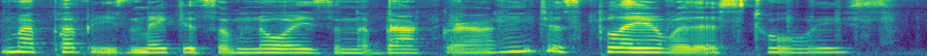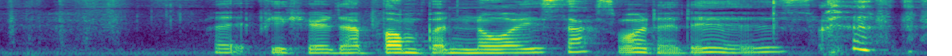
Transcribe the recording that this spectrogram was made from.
My puppy's making some noise in the background. He just playing with his toys. If you hear that bumping noise, that's what it is.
